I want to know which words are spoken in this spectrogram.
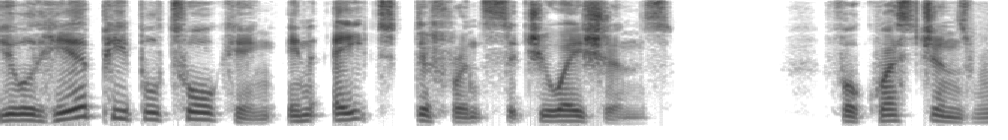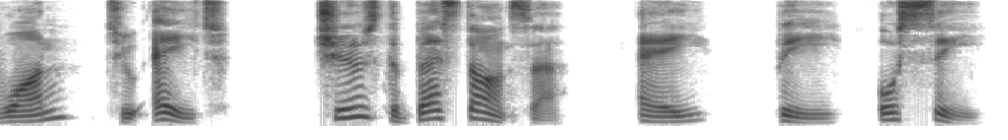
You will hear people talking in eight different situations. For questions 1 to 8, choose the best answer, A, B or C.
